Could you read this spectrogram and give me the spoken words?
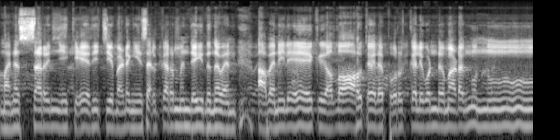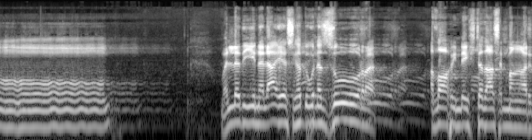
മനസ്സറിഞ്ഞ് ഖേദിച്ച് മടങ്ങി സൽക്കർമ്മം ചെയ്യുന്നവൻ അവനിലേക്ക് അള്ളാഹു തേല പൊറുക്കൽ കൊണ്ട് മടങ്ങുന്നു. അള്ളാഹുവിന്റെ ഇഷ്ടദാസന്മാർ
